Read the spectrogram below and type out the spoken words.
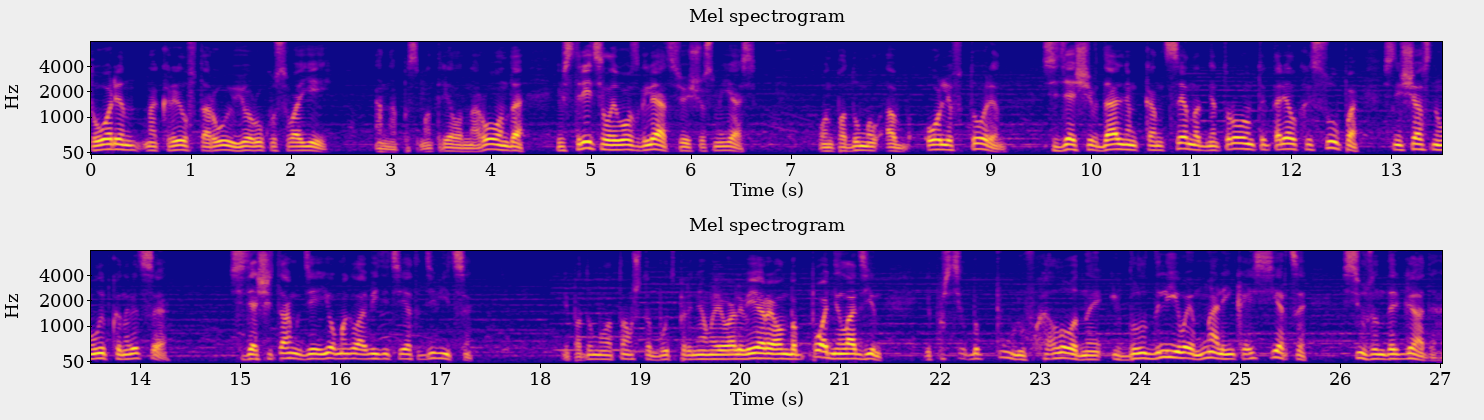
Торин накрыл вторую ее руку своей. Она посмотрела на Роланда и встретила его взгляд, все еще смеясь. Он подумал об Олив Торин, сидящей в дальнем конце над нетронутой тарелкой супа с несчастной улыбкой на лице, сидящей там, где ее могла видеть и эта девица. И подумал о том, что будь при нем револьверы, он бы поднял один и пустил бы пулю в холодное и блудливое маленькое сердце Сьюзан Дельгада.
